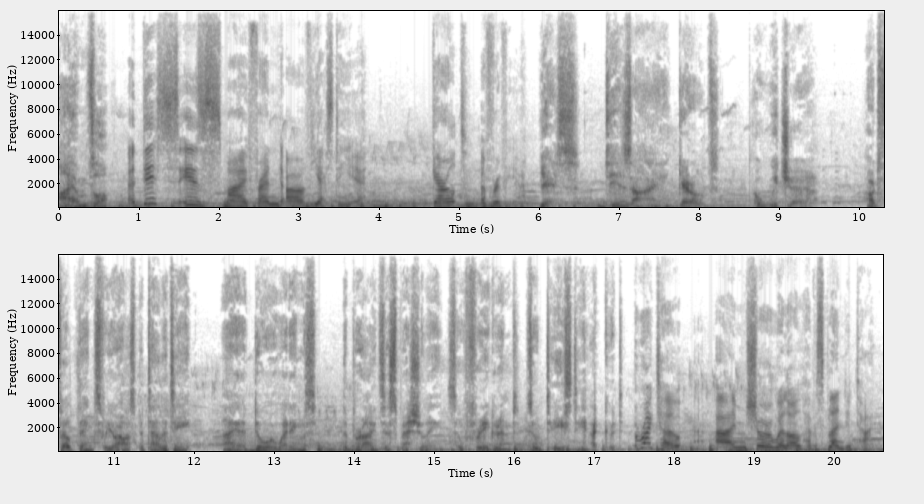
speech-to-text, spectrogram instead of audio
I am Vlo. Uh, this is my friend of yesteryear, Geralt of Rivia. Yes, tis I, Geralt, a witcher. Heartfelt thanks for your hospitality. I adore weddings. The brides especially. So fragrant, so tasty, I could. Righto, I'm sure we'll all have a splendid time.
